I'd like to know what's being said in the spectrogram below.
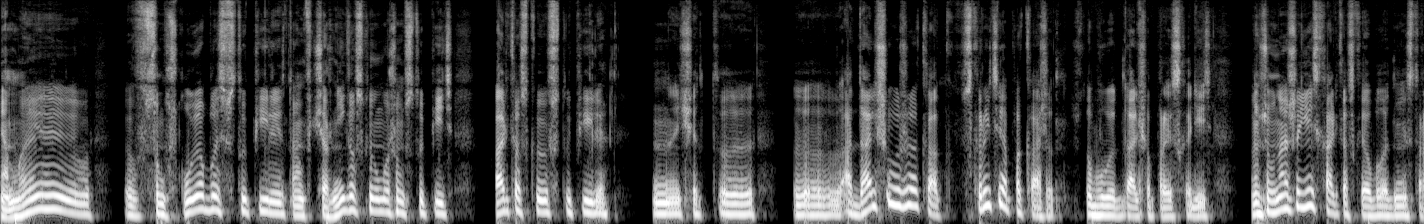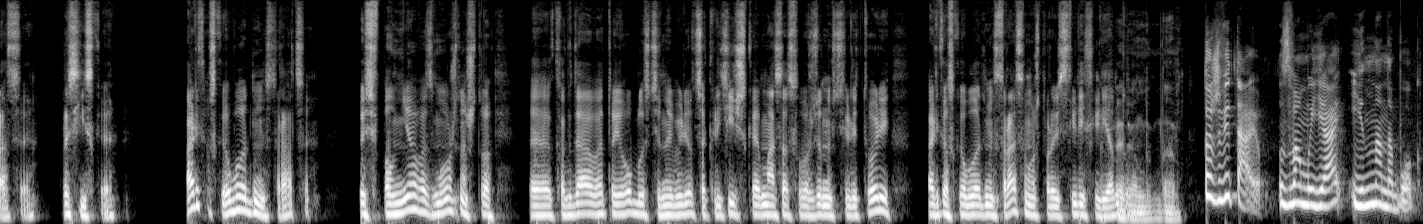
А мы в Сумскую область вступили, там в Черниговскую можем вступить, в Харьковскую вступили. Значит, э, э, а дальше уже как? Вскрытие покажет, что будет дальше происходить. Потому что у нас же есть Харьковская администрация, российская. Харьковская администрация. То есть вполне возможно, что э, когда в этой области наберется критическая масса освобожденных территорий, Харьковская администрация может провести референдум. Референдум, да. Тож вітаю з вами я, Інна Набок.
